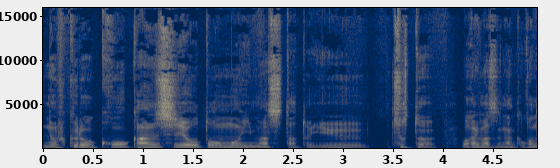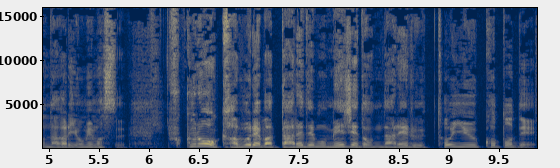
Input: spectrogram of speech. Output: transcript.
の袋を交換しようと思いましたというちょっとわかります？なんかこの流れ読めます？袋をかぶれば誰でもメジェドになれるということで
